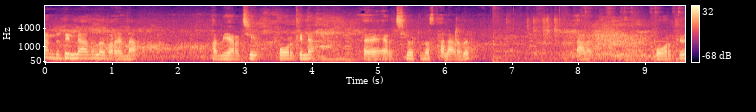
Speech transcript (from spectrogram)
കണ്ടിട്ടില്ല എന്നുള്ളത് പറയണ്ട. പന്നി ഇറച്ചി പോർക്കിന്റെ ഇറച്ചി വെട്ടുന്ന സ്ഥലമാണിത്. അതാണ് പോർക്ക്.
